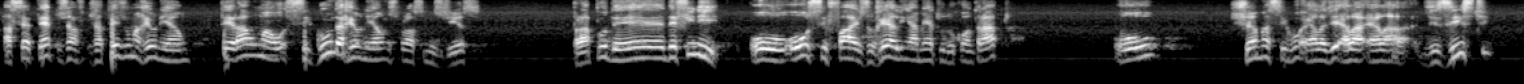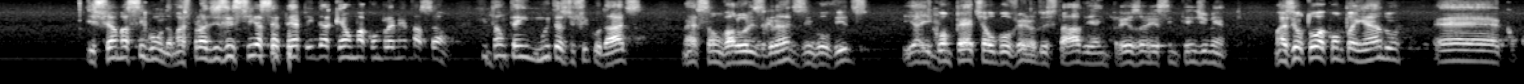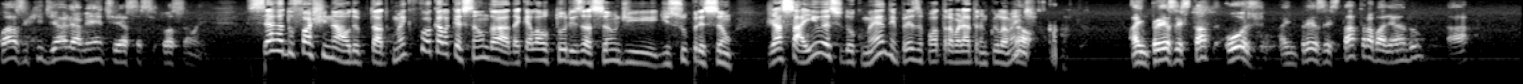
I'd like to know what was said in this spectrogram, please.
a CETEP já, já teve uma reunião, terá uma segunda reunião nos próximos dias para poder definir ou, ou se faz o realinhamento do contrato, ou chama ela, ela, ela desiste e chama a segunda. Mas para desistir, a CETEP ainda quer uma complementação. Então tem muitas dificuldades, né? são valores grandes envolvidos, e aí compete ao governo do Estado e à empresa esse entendimento. Mas eu estou acompanhando é, quase que diariamente essa situação aí. Serra do Faxinal, deputado, como é que ficou aquela questão da, daquela autorização de, de supressão? Já saiu esse documento? A empresa pode trabalhar tranquilamente? Não. A empresa está, hoje, a empresa está trabalhando tá,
